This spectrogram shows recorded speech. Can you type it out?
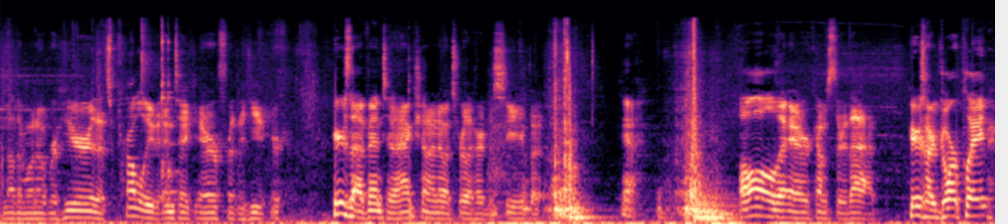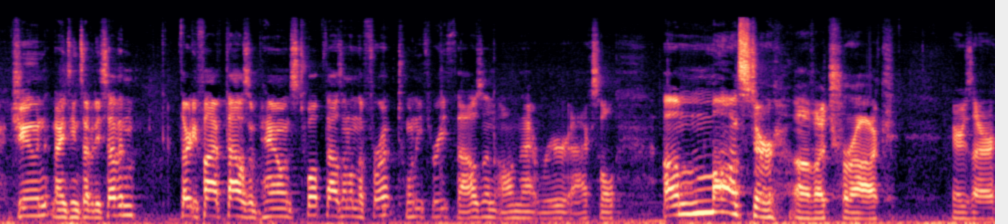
another one over here that's probably the intake air for the heater. Here's that vent in action. I know it's really hard to see, but yeah, all the air comes through that. Here's our door plate, June 1977. 35,000 pounds, 12,000 on the front, 23,000 on that rear axle a monster of a truck. Here's our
